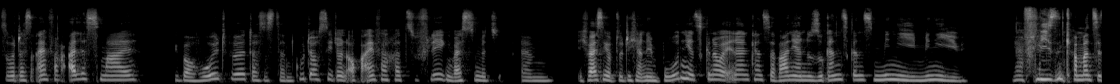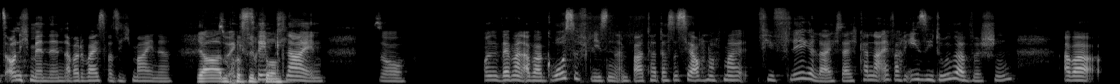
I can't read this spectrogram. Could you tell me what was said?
So, dass einfach alles mal überholt wird, dass es dann gut aussieht und auch einfacher zu pflegen. Weißt du, mit ähm, ich weiß nicht, ob du dich an den Boden jetzt genau erinnern kannst, da waren ja nur so ganz, ganz mini mini ja, Fliesen kann man's jetzt auch nicht mehr nennen, aber du weißt, was ich meine. Ja, im So Prinzip extrem schon. klein. So. Und wenn man aber große Fliesen im Bad hat, das ist ja auch noch mal viel pflegeleichter. Ich kann da einfach easy drüber wischen, aber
